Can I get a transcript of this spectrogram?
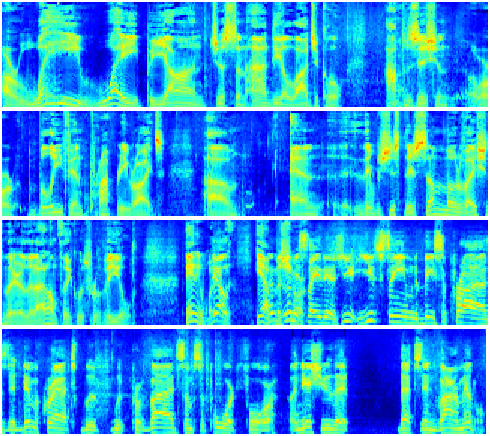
are way, way beyond just an ideological opposition or belief in property rights. Um, and there was just there's some motivation there that I don't think was revealed. Anyway, Del, yeah, let, let me say this: you you seem to be surprised that Democrats would would provide some support for an issue that that's environmental.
